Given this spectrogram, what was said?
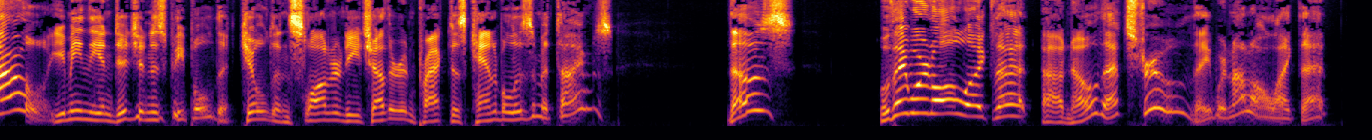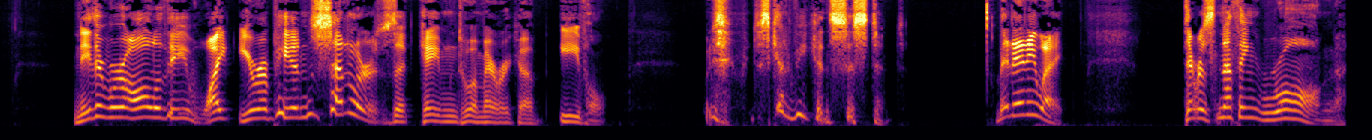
Oh, you mean the indigenous people that killed and slaughtered each other and practiced cannibalism at times? Those? Well, they weren't all like that. Uh, no, that's true. They were not all like that. Neither were all of the white European settlers that came to America evil. We just got to be consistent. But anyway, there is nothing wrong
